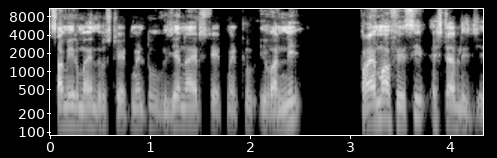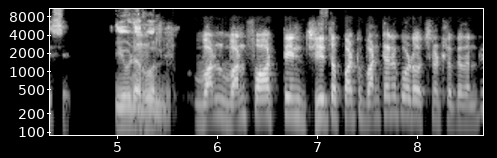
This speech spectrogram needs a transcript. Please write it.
Sameer Mahendru statement Vijay Nair స్టేట్మెంట్లు ఇవన్నీ ప్రైమా ఫేసి ఎస్టాబ్లిష్ చేసాయి ఈవిడ. రోల్ని వన్ వన్ ఫార్టీన్ జీతో పాటు వన్ టెన్ కూడా వచ్చినట్లు కదండి?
